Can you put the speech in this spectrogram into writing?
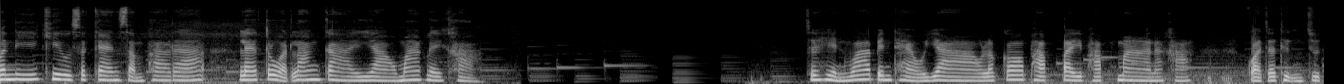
วันนี้คิวสแกนสัมภาระ และตรวจร่างกายยาวมากเลยค่ะ จะเห็นว่าเป็นแถวยาวแล้วก็พับไปพับมานะคะ กว่าจะถึงจุด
